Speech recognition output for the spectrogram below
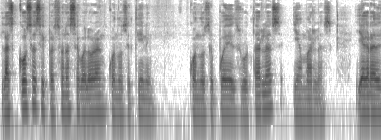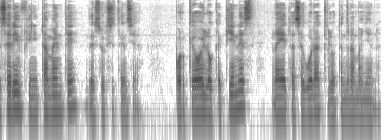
Las cosas y personas se valoran cuando se tienen, cuando se puede disfrutarlas y amarlas, y agradecer infinitamente de su existencia, porque hoy lo que tienes nadie te asegura que lo tendrá mañana.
